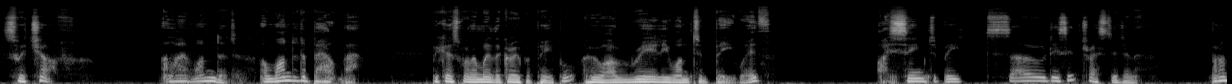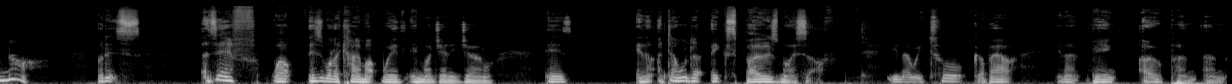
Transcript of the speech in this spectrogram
switch off. And I wondered, I wondered about that. Because when I'm with a group of people who I really want to be with, I seem to be so disinterested in it. But I'm not. But it's as if, well, this is what I came up with in my Jenny journal, is, you know, I don't want to expose myself. You know, we talk about, you know, being open and,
